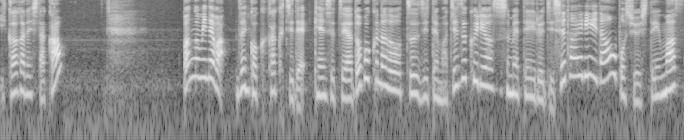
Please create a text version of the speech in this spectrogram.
いかがでしたか？番組では全国各地で建設や土木などを通じてまちづくりを進めている次世代リーダーを募集しています。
